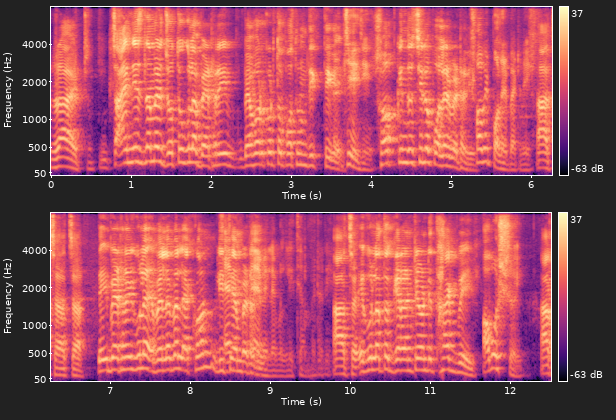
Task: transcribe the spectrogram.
রাইট চাইনিজ নামের যতগুলা ব্যাটারি ব্যবহার করতো প্রথম দিক থেকে জি জি। সব কিন্তু ছিল পলের ব্যাটারি। সবই পলের ব্যাটারি। আচ্ছা আচ্ছা। এই ব্যাটারিগুলো অ্যাভেলেবেল এখন lithium battery available lithium battery আচ্ছা এগুলা তো গ্যারান্টি ওয়ারেন্টি থাকবেই। অবশ্যই। আর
